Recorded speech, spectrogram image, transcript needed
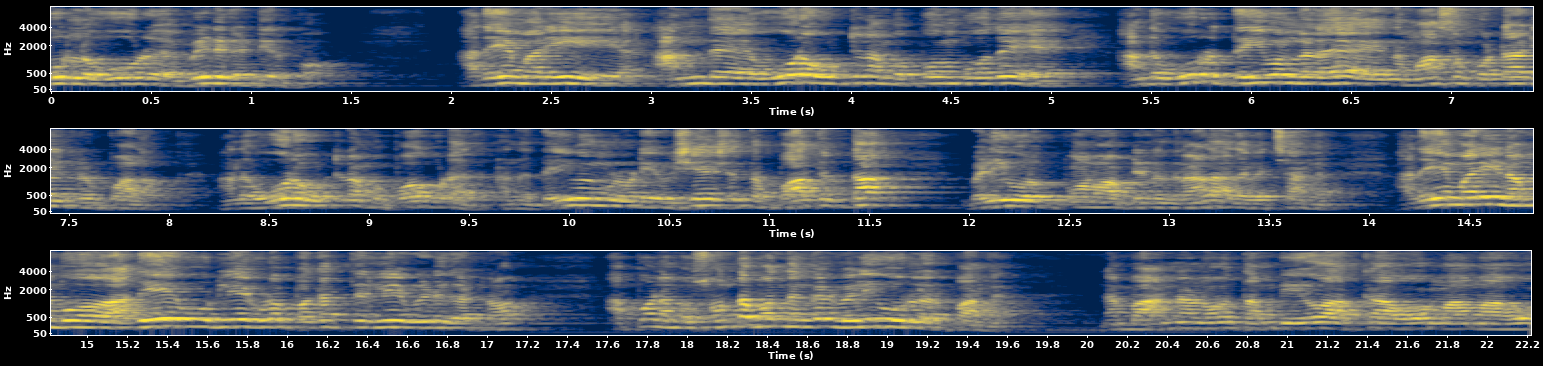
ஊரில் ஊர் வீடு கட்டியிருப்போம். அதே மாதிரி அந்த ஊரை விட்டு நம்ம போகும்போது அந்த ஊர் தெய்வங்களை இந்த மாதம் கொண்டாடிட்டு இருப்பாளாம். அந்த ஊரை விட்டு நம்ம போகக்கூடாது. அந்த தெய்வங்களுடைய விசேஷத்தை பார்த்துட்டு தான் வெளியூருக்கு போகணும் அப்படின்றதுனால அதை வச்சாங்க. அதே மாதிரி நம்ம அதே ஊர்லேயே கூட பக்கத்துலேயே வீடு கட்டுறோம். அப்போ நம்ம சொந்த பந்தங்கள் வெளியூரில் இருப்பாங்க. நம்ம அண்ணனோ தம்பியோ அக்காவோ மாமாவோ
